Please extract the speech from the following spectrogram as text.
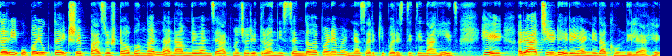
तरी उपयुक्त एकशे पासष्ट अभंगांना नामदेवांचे आत्मचरित्र निस्संदेहपणे म्हणण्यासारखी परिस्थिती नाहीच हे राची ढेरे यांनी दाखवून दिले आहे.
